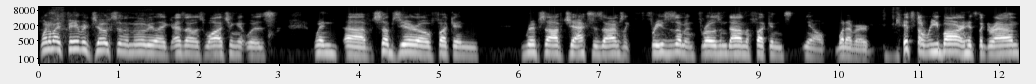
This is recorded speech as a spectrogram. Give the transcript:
one of my favorite jokes in the movie, like as I was watching it, was when uh, Sub Zero fucking rips off Jax's arms, like freezes him and throws him down the fucking, you know, whatever, hits the rebar and hits the ground.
